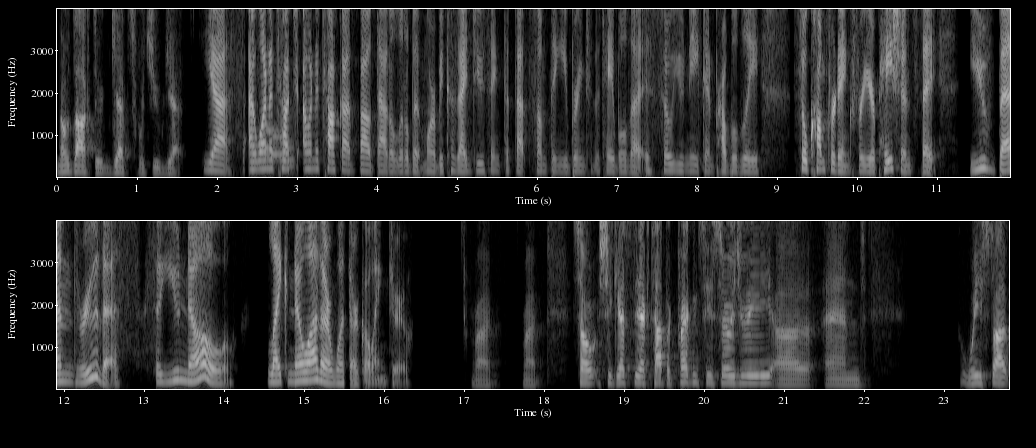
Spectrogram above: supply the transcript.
no doctor gets what you get. Yes, I want to touch. I want to talk about that a little bit more because I do think that that's something you bring to the table that is so unique and probably so comforting for your patients that you've been through this, so you know, like no other, what they're going through. Right, right. So she gets the ectopic pregnancy surgery, uh, and we start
